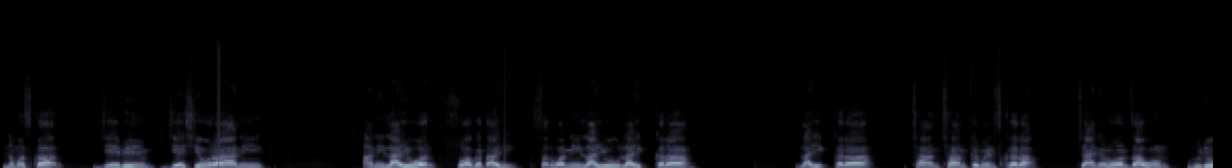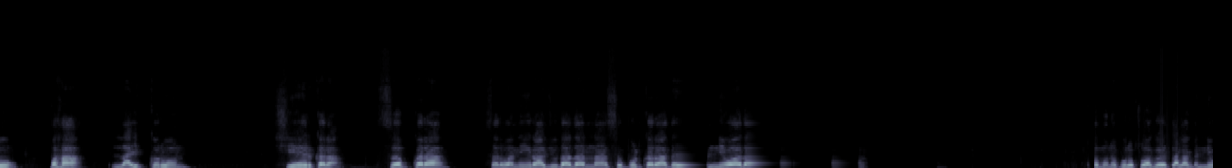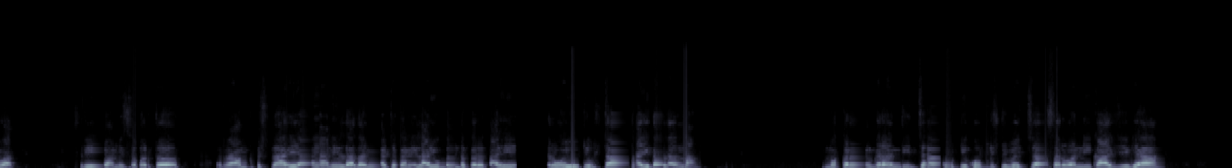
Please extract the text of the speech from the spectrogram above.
नमस्कार. जय भीम जय शिवराय आणि आणि लाईव्हवर स्वागत आहे. सर्वांनी लाईव्ह लाईक करा. लाईक करा. छान छान कमेंट्स करा. चॅनलवर जाऊन व्हिडिओ पहा. लाईक करून शेअर करा सब करा सर्वांनी राजू दादांना सपोर्ट करा. धन्यवाद. मनपूर्वक स्वागत आला धन्यवाद. श्री स्वामी समर्थ रामकृष्ण हरी आणि अनिल दादा या ठिकाणी लाईव्ह बंद करत आहे. सर्व युट्यूब स्टार आई दादांना मकर संक्रांतीच्या कोटी कोटी शुभेच्छा. सर्वांनी काळजी घ्या.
